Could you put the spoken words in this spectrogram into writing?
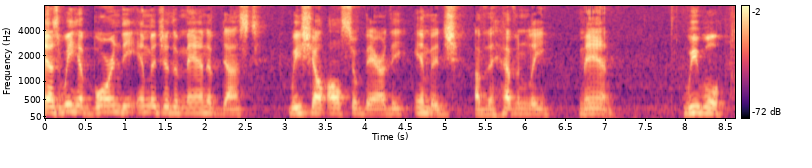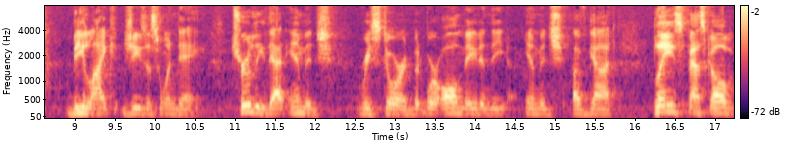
as we have borne the image of the man of dust, we shall also bear the image of the heavenly man. We will be like Jesus one day. Truly, that image restored, but we're all made in the image of God. Blaise Pascal,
